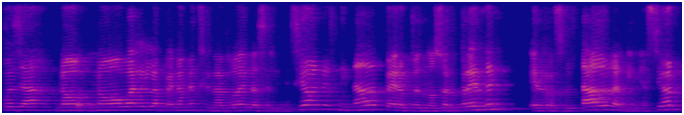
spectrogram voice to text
pues ya, no, no vale la pena mencionar lo de las alineaciones ni nada, pero pues nos sorprenden el resultado, la alineación.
